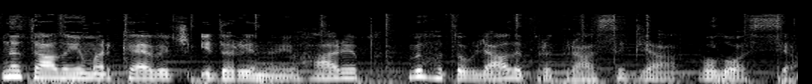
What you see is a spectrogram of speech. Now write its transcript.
Наталою Маркевич і Дариною Гариб виготовляли прикраси для волосся.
